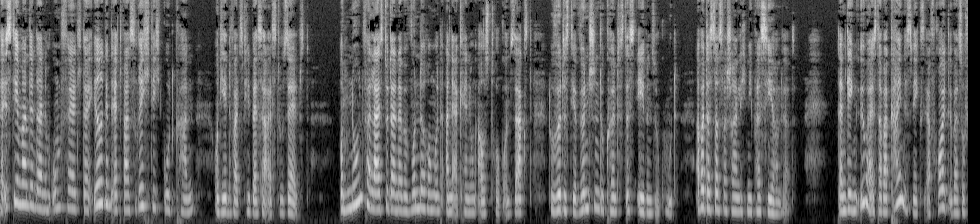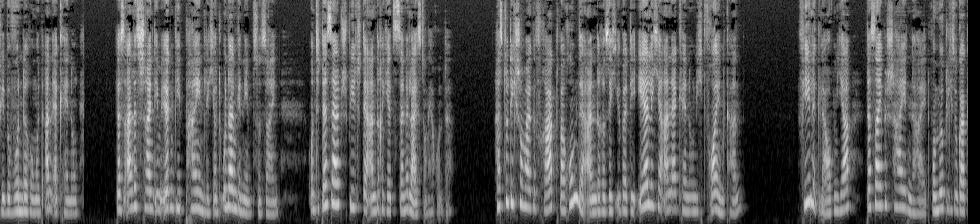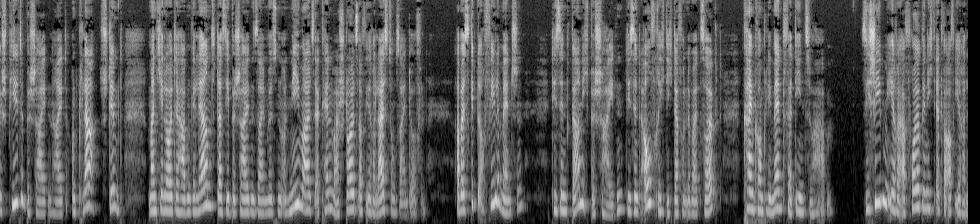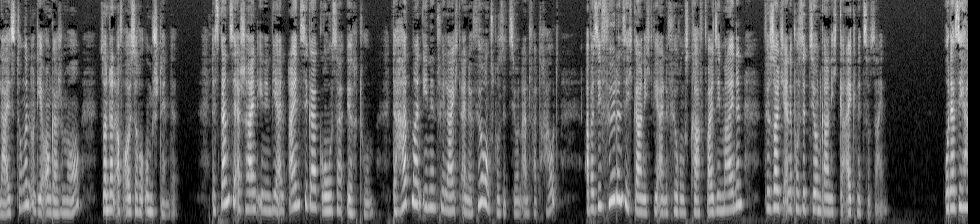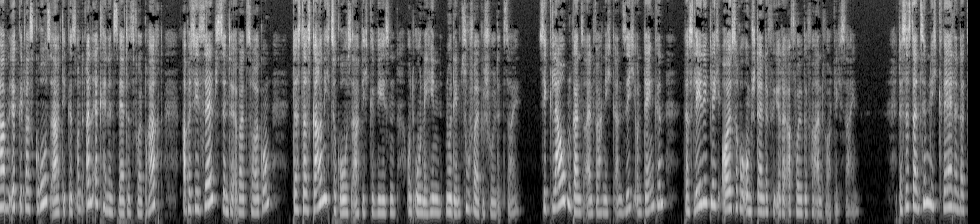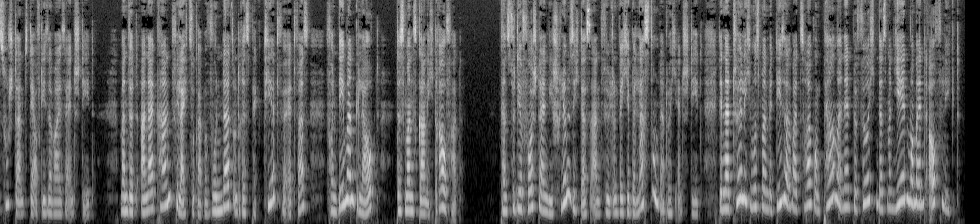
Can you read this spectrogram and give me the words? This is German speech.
Da ist jemand in deinem Umfeld, der irgendetwas richtig gut kann und jedenfalls viel besser als du selbst. Und nun verleihst du deiner Bewunderung und Anerkennung Ausdruck und sagst, du würdest dir wünschen, du könntest es ebenso gut, aber dass das wahrscheinlich nie passieren wird. Dein Gegenüber ist aber keineswegs erfreut über so viel Bewunderung und Anerkennung. Das alles scheint ihm irgendwie peinlich und unangenehm zu sein, und deshalb spielt der andere jetzt seine Leistung herunter. Hast du dich schon mal gefragt, warum der andere sich über die ehrliche Anerkennung nicht freuen kann? Viele glauben ja, das sei Bescheidenheit, womöglich sogar gespielte Bescheidenheit. Und klar, stimmt. Manche Leute haben gelernt, dass sie bescheiden sein müssen und niemals erkennbar stolz auf ihre Leistung sein dürfen. Aber es gibt auch viele Menschen, die sind gar nicht bescheiden, die sind aufrichtig davon überzeugt, kein Kompliment verdient zu haben. Sie schieben ihre Erfolge nicht etwa auf ihre Leistungen und ihr Engagement, sondern auf äußere Umstände. Das Ganze erscheint ihnen wie ein einziger großer Irrtum. Da hat man ihnen vielleicht eine Führungsposition anvertraut, aber sie fühlen sich gar nicht wie eine Führungskraft, weil sie meinen, für solch eine Position gar nicht geeignet zu sein. Oder sie haben irgendetwas Großartiges und Anerkennenswertes vollbracht, aber sie selbst sind der Überzeugung, dass das gar nicht so großartig gewesen und ohnehin nur dem Zufall geschuldet sei. Sie glauben ganz einfach nicht an sich und denken, dass lediglich äußere Umstände für ihre Erfolge verantwortlich seien. Das ist ein ziemlich quälender Zustand, der auf diese Weise entsteht. Man wird anerkannt, vielleicht sogar bewundert und respektiert für etwas, von dem man glaubt, dass man es gar nicht drauf hat. Kannst du dir vorstellen, wie schlimm sich das anfühlt und welche Belastung dadurch entsteht? Denn natürlich muss man mit dieser Überzeugung permanent befürchten, dass man jeden Moment auffliegt,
